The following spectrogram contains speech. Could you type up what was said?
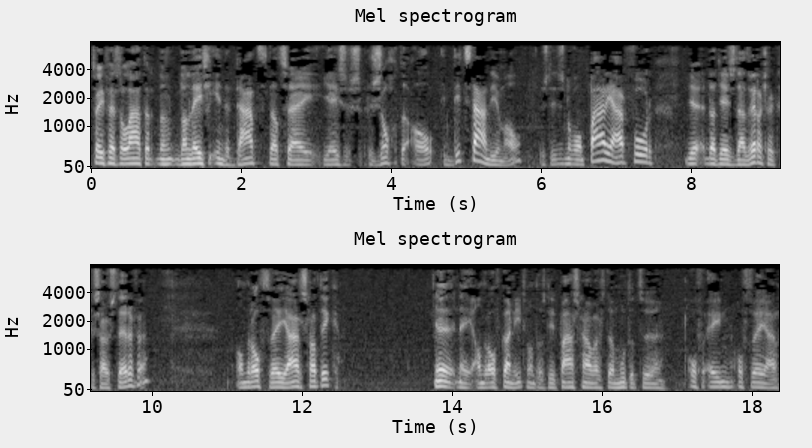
twee versen later, dan, dan, lees je inderdaad dat zij Jezus zochten al, in dit stadium al. Dus dit is nog een paar jaar voor dat Jezus daadwerkelijk zou sterven. Anderhalf, twee jaar schat ik. Uh, nee, anderhalf kan niet, want als dit paasgaan was, dan moet het uh, of één of twee jaar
